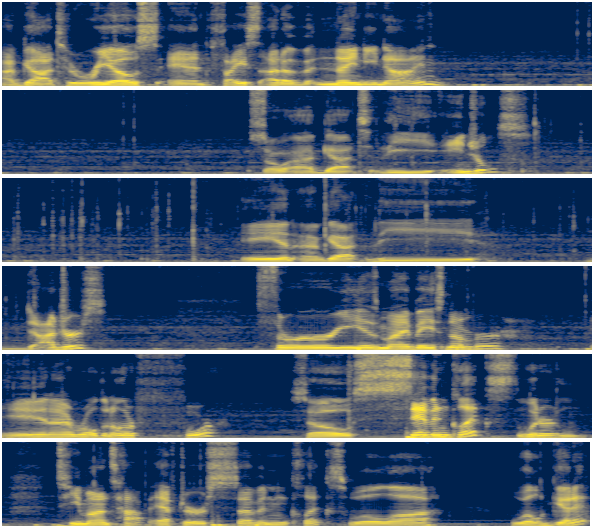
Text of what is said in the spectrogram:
I've got Rios and Thaiss out of 99. So I've got the Angels. And I've got the Dodgers. Three is my base number. And I rolled another four. So seven clicks. The winner team on top after seven clicks will uh, will get it.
